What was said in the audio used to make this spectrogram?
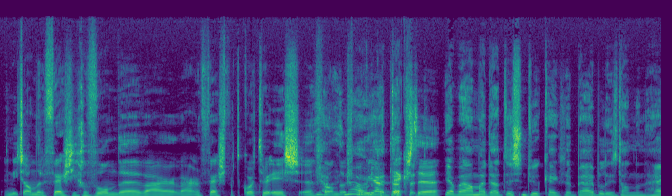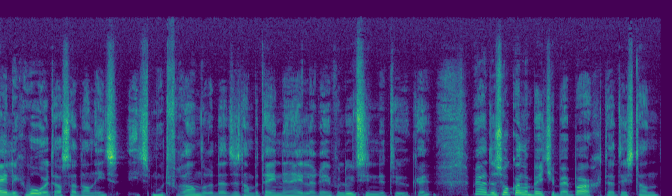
een iets andere versie gevonden, waar, waar een vers wat korter is uh, van de nou oorspronkelijke nou, ja, teksten. Dat, ja, wel, maar dat is natuurlijk, kijk, de Bijbel is dan een heilig woord. Als er dan iets, iets moet veranderen, dat is dan meteen een hele revolutie natuurlijk. Hè? Maar ja, dat is ook wel een beetje bij Bach. Dat is dan,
